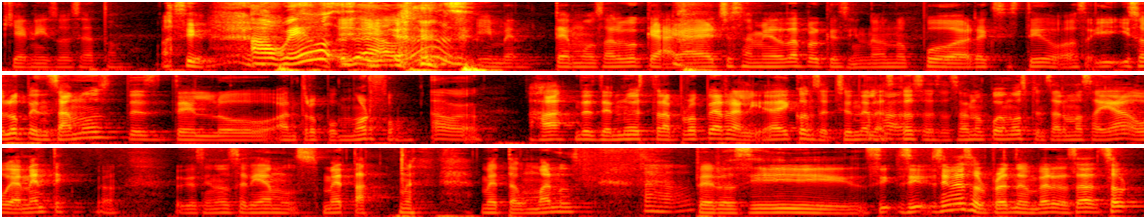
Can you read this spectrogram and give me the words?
¿quién hizo ese átomo? Así. A huevos, Y- y- a huevos. inventemos algo que haya hecho esa mierda porque si no, no pudo haber existido. o sea, y, y solo pensamos desde lo antropomorfo. A. Ajá, desde nuestra propia realidad y concepción de las cosas. O sea, no podemos pensar más allá, obviamente. Porque si no seríamos meta, metahumanos. Pero sí, sí, sí, sí me sorprende en verga. O sea, so-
